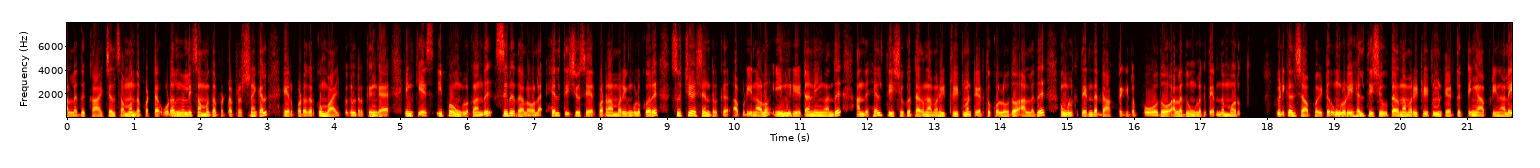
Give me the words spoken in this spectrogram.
அல்லது காய்ச்சல் சம்பந்தப்பட்ட உடல்நிலை சம்பந்தப்பட்ட பிரச்சனைகள் ஏற்படுவதற்கும் வாய்ப்புகள் இருக்குங்க. இன்கேஸ் இப்போ உங்களுக்கு வந்து சிறிதளவில் ஹெல்த் இஷ்யூஸ் ஏற்படுற மாதிரி உங்களுக்கு ஒரு சுச்சுவேஷன் இருக்கு அப்படின்னாலும் இமீடியட்டாக நீங்கள் வந்து அந்த ஹெல்த் இஷ்யூக்கு தகுந்த மாதிரி ட்ரீட்மெண்ட் எடுத்துக்கொள்வதோ அல்லது உங்களுக்கு தெரிந்த டாக்டர் கிட்ட போவதோ அல்லது உங்களுக்கு தெரிந்த மருத்து மெடிக்கல் ஷாப் போயிட்டு உங்களுடைய ஹெல்த் இஷ்யூக்கு தகுந்த மாதிரி ட்ரீட்மெண்ட் எடுத்துக்கிட்டீங்க அப்படின்னாலே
